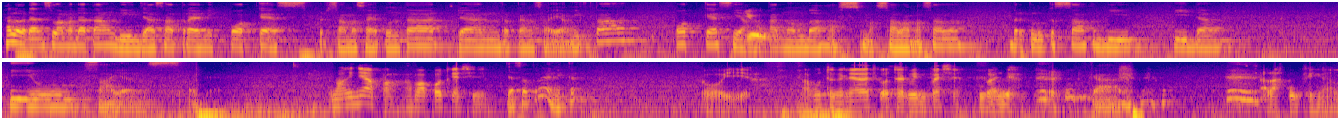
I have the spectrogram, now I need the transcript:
Halo dan selamat datang di Jasa Training Podcast bersama saya Punta dan rekan saya Miftah. Podcast yang Yo. akan membahas masalah-masalah berkeluh kesah di bidang bioscience. Oke. Emang ini apa? Apa podcast ini? Jasa Training kan? Oh iya. Aku dengarnya tadi kok Darwin Press ya? Bukan ya? Bukan. Salah kuping aku.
